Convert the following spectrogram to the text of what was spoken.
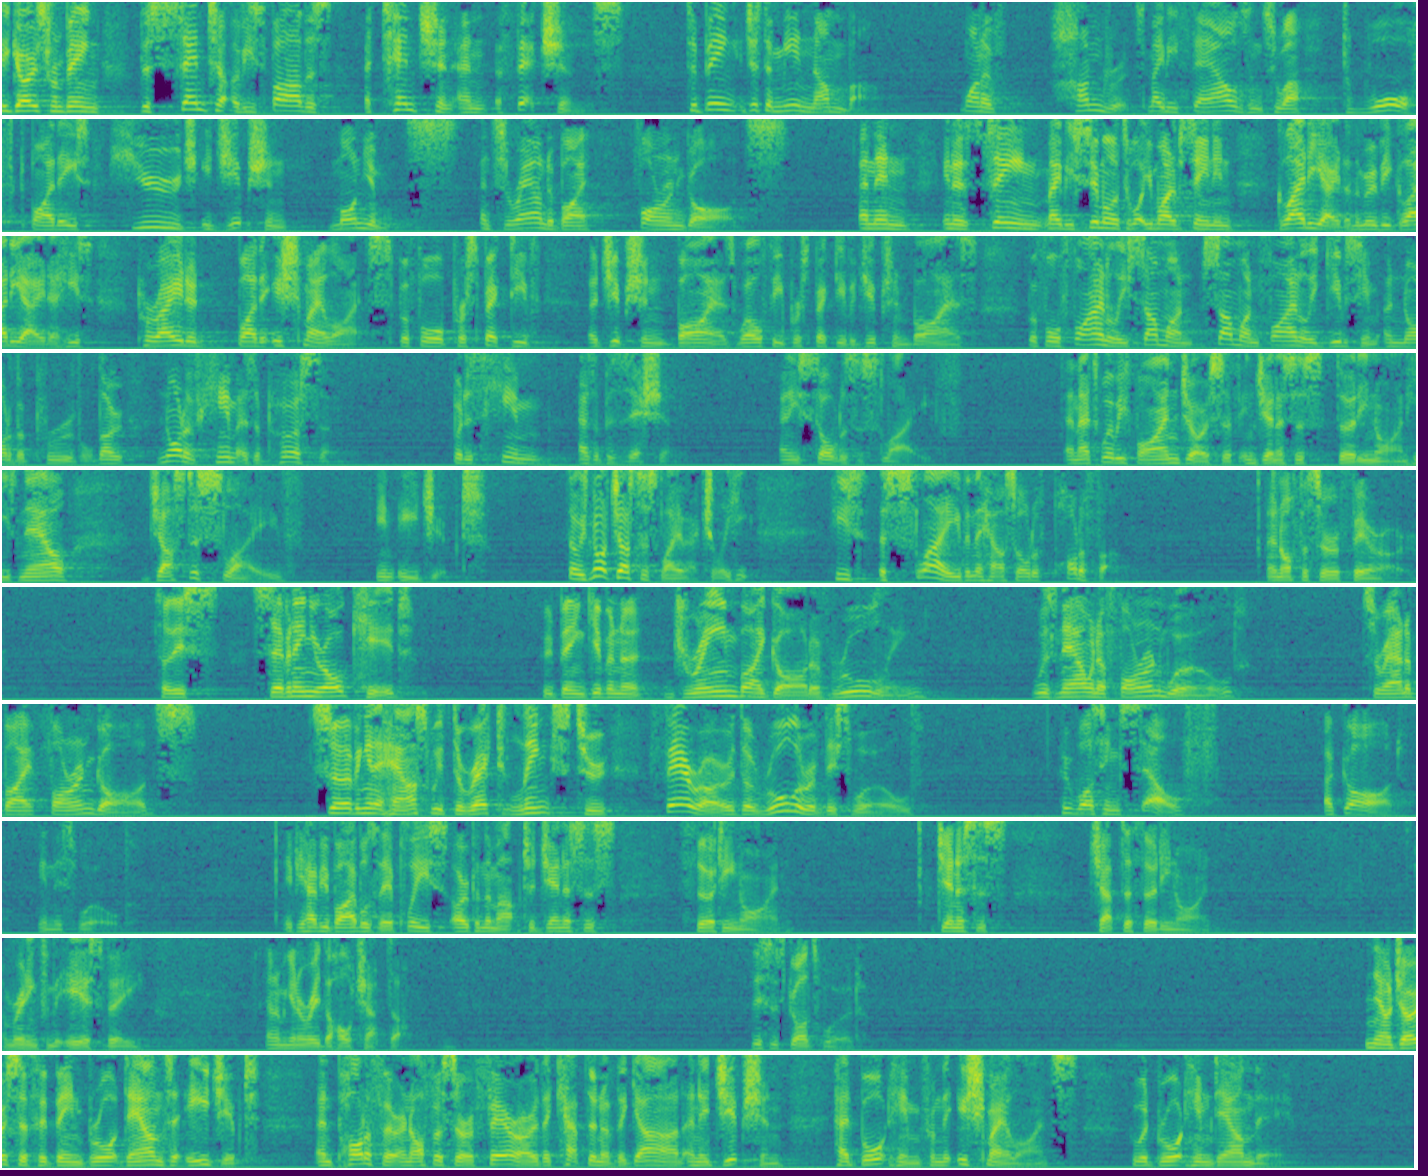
He goes from being the center of his father's attention and affections to being just a mere number, one of hundreds, maybe thousands, who are dwarfed by these huge Egyptian monuments and surrounded by foreign gods. And then, in a scene maybe similar to what you might have seen in Gladiator, the movie Gladiator, he's paraded by the Ishmaelites before prospective Egyptian buyers, wealthy prospective Egyptian buyers, before finally someone, someone finally gives him a nod of approval, though not of him as a person, but as him as a possession. And he's sold as a slave. And that's where we find Joseph in Genesis 39. He's now just a slave in Egypt. Though he's not just a slave, actually. He, he's a slave in the household of Potiphar, an officer of Pharaoh. So this 17 year old kid who'd been given a dream by God of ruling, was now in a foreign world, surrounded by foreign gods, serving in a house with direct links to Pharaoh, the ruler of this world, who was himself a god in this world. If you have your Bibles there, please open them up to Genesis 39. Genesis chapter 39. I'm reading from the ESV and I'm going to read the whole chapter. This is God's word. Now Joseph had been brought down to Egypt, and Potiphar, an officer of Pharaoh, the captain of the guard, an Egyptian, had bought him from the Ishmaelites who had brought him down there.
